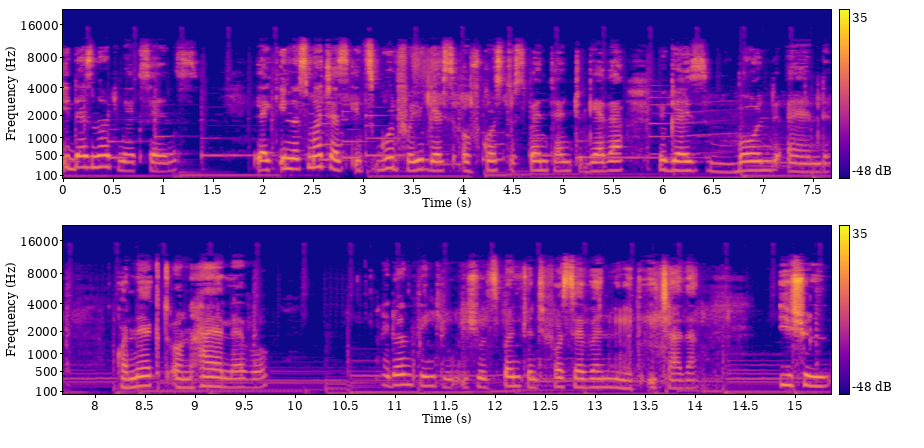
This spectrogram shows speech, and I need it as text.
it does not make sense like in as much as it's good for you guys of course to spend time together you guys bond and connect on higher level i don't think you, you should spend 24 7 with each other. You should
